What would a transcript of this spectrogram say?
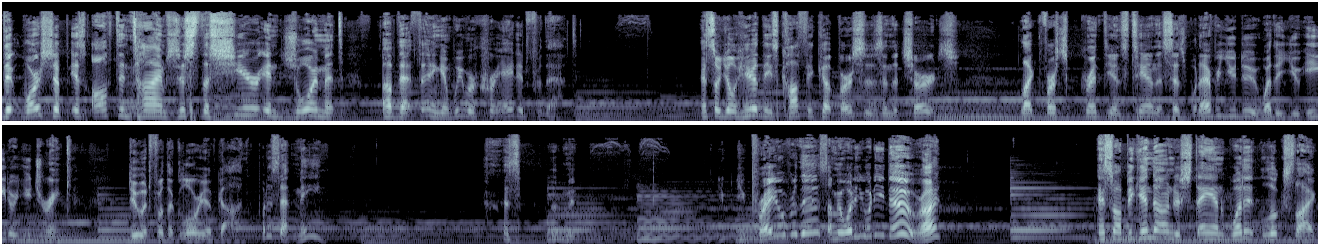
That worship is oftentimes just the sheer enjoyment of that thing, and we were created for that. And so you'll hear these coffee cup verses in the church, like 1 Corinthians 10, that says, Whatever you do, whether you eat or you drink, do it for the glory of God. What does that mean? you pray over this? I mean, what do you, what do, you do, right? And so I begin to understand what it looks like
